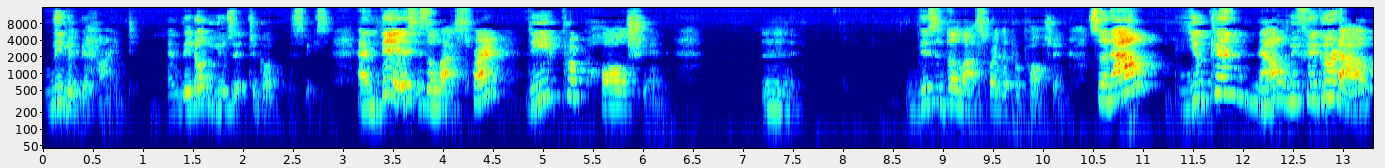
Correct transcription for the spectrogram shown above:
leave it behind and they don't use it to go to space. And this is the last part, the propulsion. And this is the last part, the propulsion. So now you can, now we figured out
